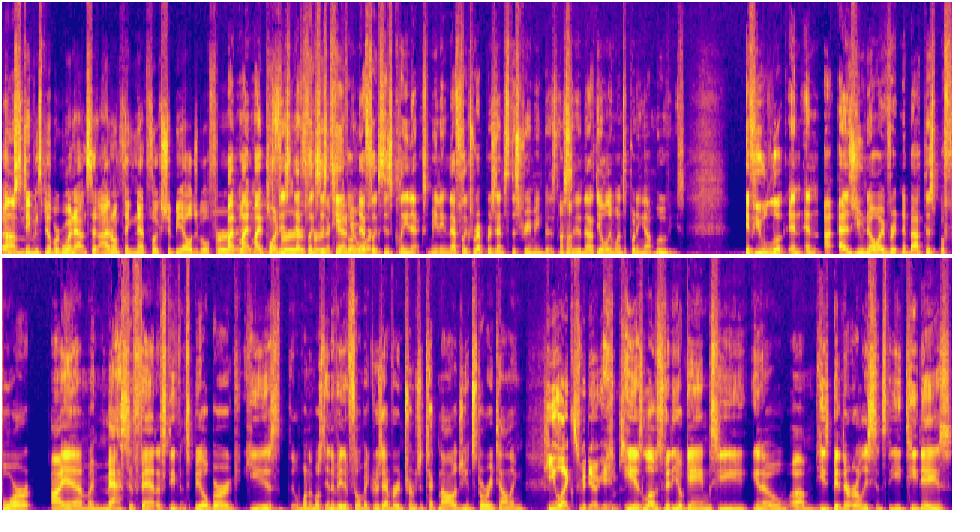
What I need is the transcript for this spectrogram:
Uh, Steven Spielberg went out and said, "I don't think Netflix should be eligible for." My, my, my point is Netflix is TiVo. Award." Uh-huh. Netflix is Kleenex, meaning Netflix represents the streaming business. They're not the only ones putting out movies. If you look, and, and uh, as you know, I've written about this before. I am a massive fan of Steven Spielberg. He is one of the most innovative filmmakers ever in terms of technology and storytelling. He likes video games. He is loves video games. He, you know, um, he's been there early since the ET days.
